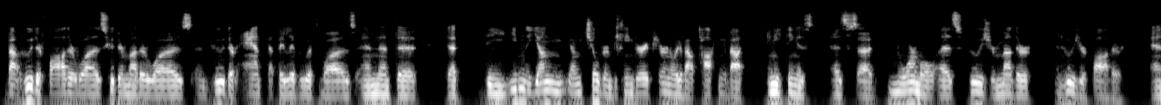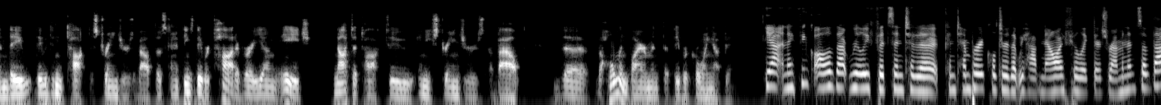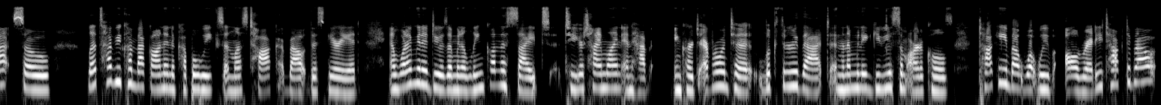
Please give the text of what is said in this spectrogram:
about who their father was, who their mother was, and who their aunt that they lived with was, and that the that the even the young young children became very paranoid about talking about anything as as uh, normal as who is your mother and who is your father, and they they didn't talk to strangers about those kind of things. They were taught at a very young age not to talk to any strangers about the the home environment that they were growing up in. Yeah, and I think all of that really fits into the contemporary culture that we have now. I feel like there's remnants of that. So let's have you come back on in a couple weeks and let's talk about this period. And what I'm going to do is I'm going to link on the site to your timeline and have encourage everyone to look through that. And then I'm going to give you some articles talking about what we've already talked about.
